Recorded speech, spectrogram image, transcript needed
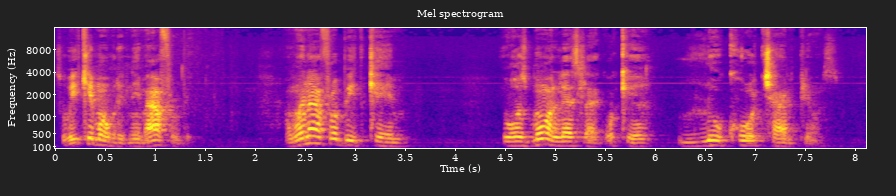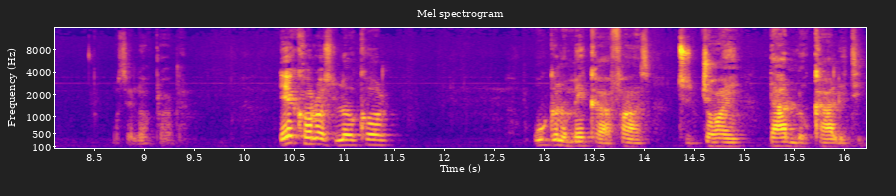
So we came up with the name Afrobeat. And when Afrobeat came, it was more or less like, okay, local champions. We said, no problem. They call us local. We're going to make our fans to join that locality.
